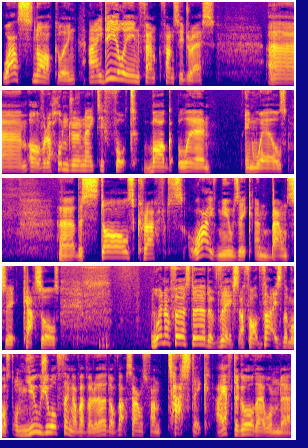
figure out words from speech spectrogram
while snorkeling, ideally in fan fancy dress, um, over a 180 foot bog lane in Wales. Uh, the stalls, crafts, live music and bouncy castles. When I first heard of this, I thought that is the most unusual thing I've ever heard of. That sounds fantastic. I have to go there one day.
